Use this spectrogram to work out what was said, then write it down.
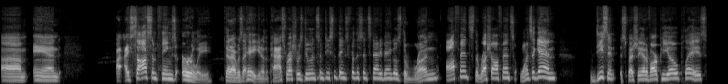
Um, and I, I saw some things early that I was like, hey, you know, the pass rush was doing some decent things for the Cincinnati Bengals. The run offense, the rush offense, once again, decent, especially out of RPO plays.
